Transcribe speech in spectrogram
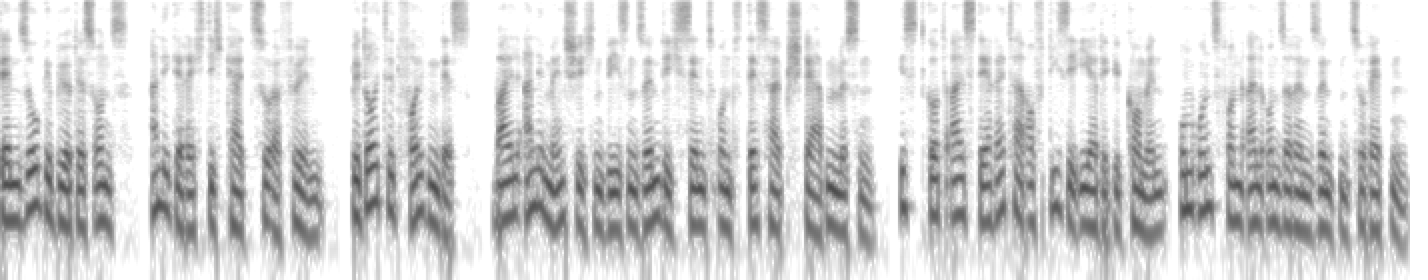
Denn so gebührt es uns, alle Gerechtigkeit zu erfüllen, bedeutet folgendes, weil alle menschlichen Wesen sündig sind und deshalb sterben müssen, ist Gott als der Retter auf diese Erde gekommen, um uns von all unseren Sünden zu retten.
